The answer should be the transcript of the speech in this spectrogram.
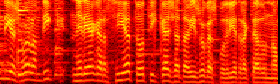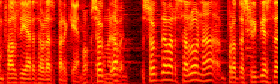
Bon dia, Joel. Em dic Nerea Garcia, tot i que ja t'aviso que es podria tractar d'un nom fals i ara sabràs per què. Bo, Soc de, soc de Barcelona, però t'escric des de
